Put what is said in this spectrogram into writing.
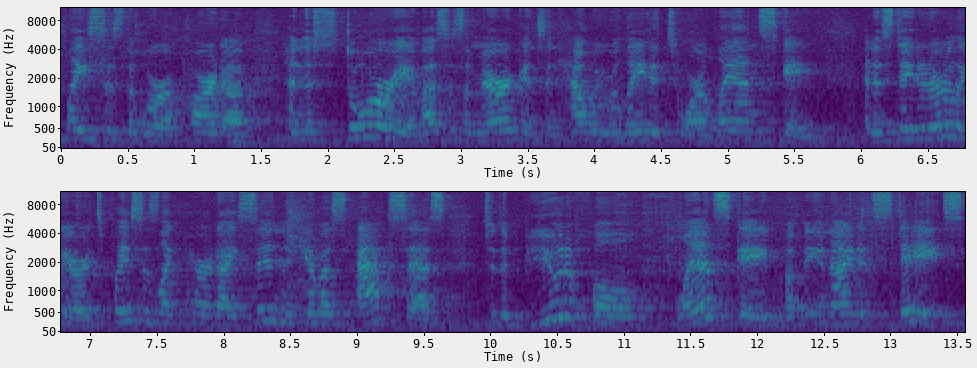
places that we're a part of and the story of us as Americans and how we related to our landscape? And as stated earlier, it's places like Paradise Inn that give us access to the beautiful landscape of the United States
